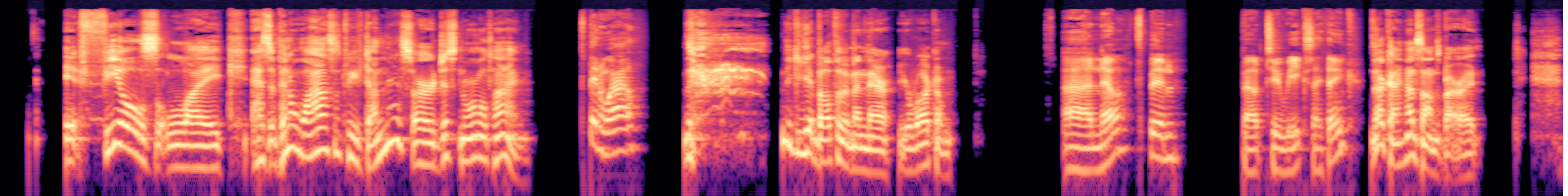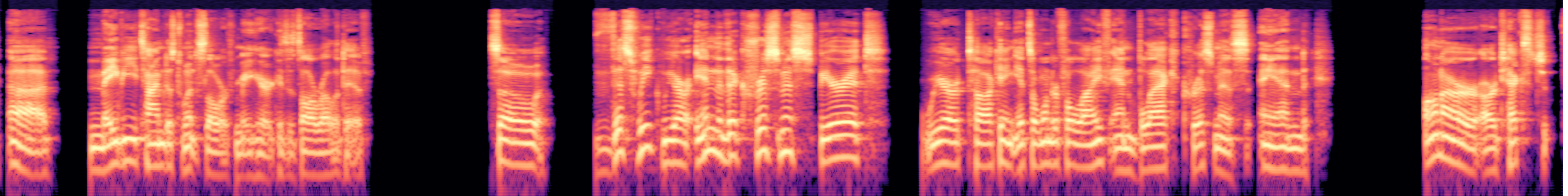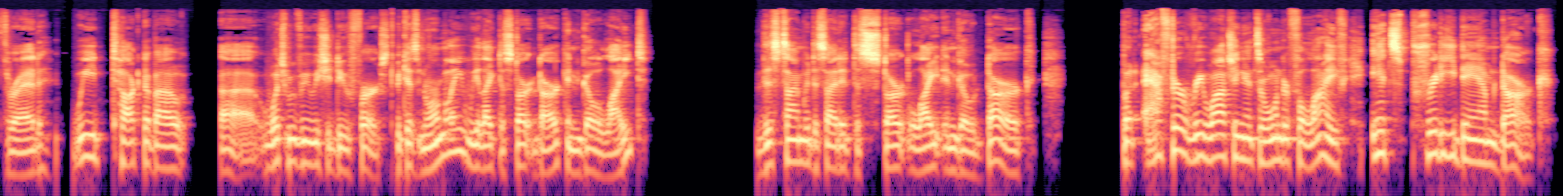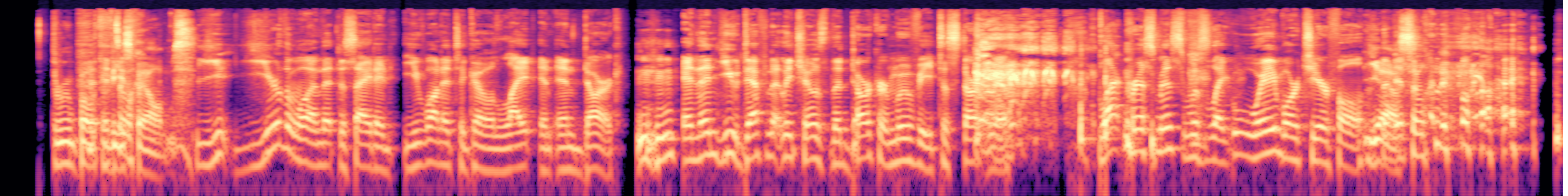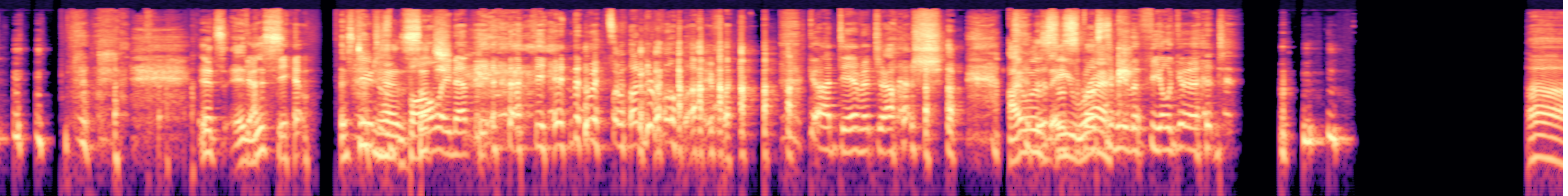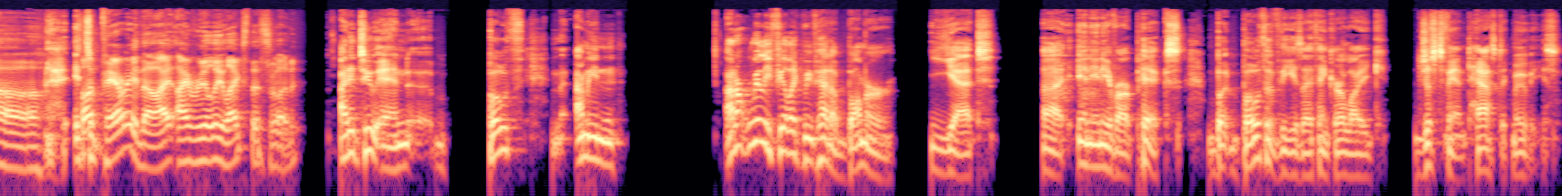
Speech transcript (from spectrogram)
It feels like has it been a while since we've done this, or just normal time? It's been a while. you can get both of them in there. You're welcome. Uh, no, it's been about two weeks, I think. Okay, that sounds about right. Uh, maybe time just went slower for me here because it's all relative. So this week we are in the Christmas spirit. We are talking "It's a Wonderful Life" and Black Christmas, and on our our text thread we talked about uh, which movie we should do first because normally we like to start dark and go light. This time we decided to start light and go dark, But after rewatching It's a Wonderful Life, it's pretty damn dark through both of It's a- these films. You you're the one that decided you wanted to go light and end dark, hmm and then you definitely chose the darker movie to start with. Black Christmas was like way more cheerful than Yes. It's a Wonderful Life. It's this damn. this dude Just has bawling such. at the at the end of It's a Wonderful Life. Like, God damn it, Josh. I was this a was supposed to be the feel good. Oh, it's a, pairing though. I, I really liked this one. I did too, and uh, both. I mean, I don't really feel like we've had a bummer yet uh, in any of our picks, but both of these I think are like just fantastic movies.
